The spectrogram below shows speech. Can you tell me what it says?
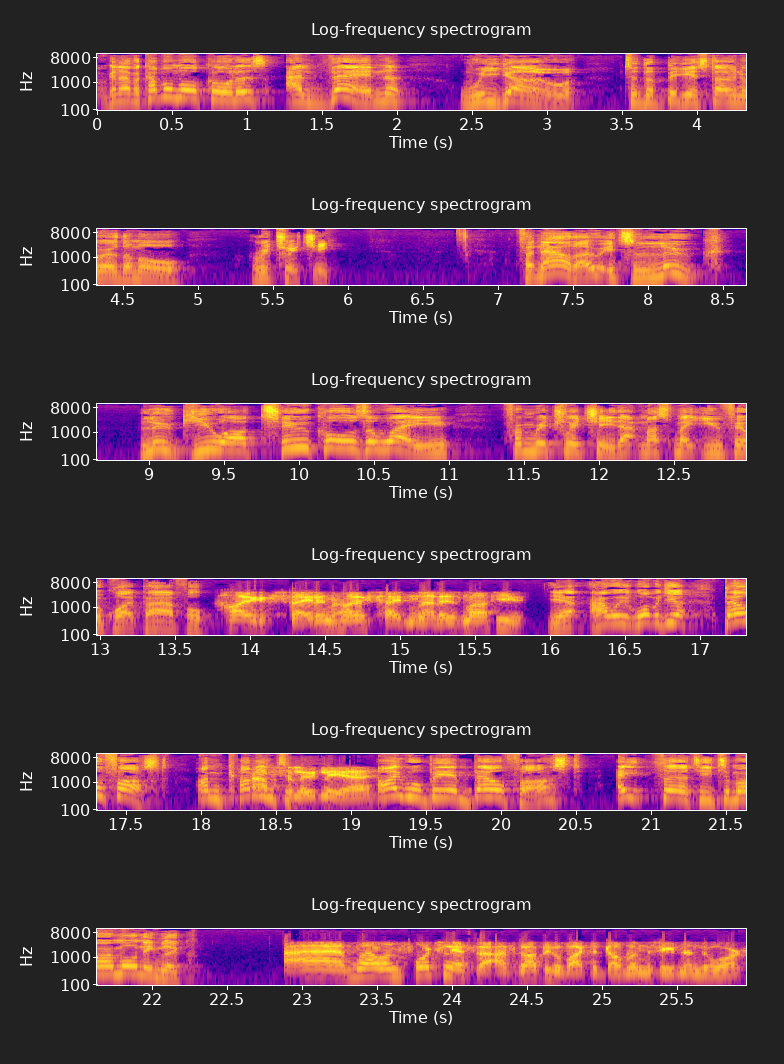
we're going to have a couple more callers, and then we go to the biggest owner of them all, Rich Ricci. For now, though, it's Luke. Luke, you are two calls away from Rich Ricci. That must make you feel quite powerful. How exciting, how exciting that is, Matthew. Yeah. How, what would you... Belfast. I'm coming Absolutely, to... yeah. I will be in Belfast 8.30 tomorrow morning, Luke. Um, well, unfortunately, I've got, I've got to go back to Dublin this evening to work,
